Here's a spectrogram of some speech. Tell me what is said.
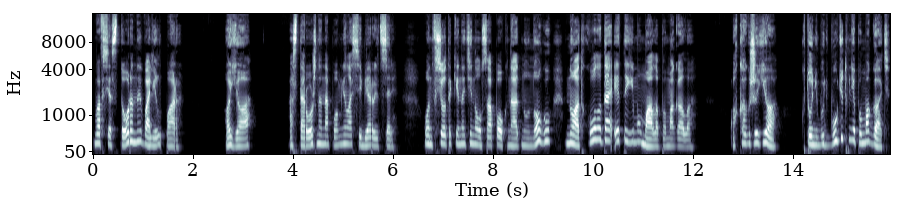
во все стороны валил пар. «А я?» – осторожно напомнил о себе рыцарь. Он все-таки натянул сапог на одну ногу, но от холода это ему мало помогало. «А как же я? Кто-нибудь будет мне помогать?»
